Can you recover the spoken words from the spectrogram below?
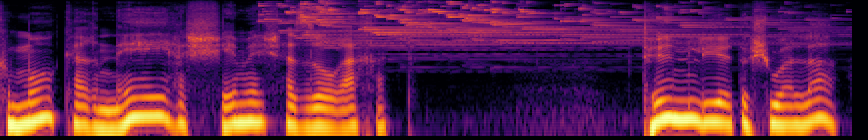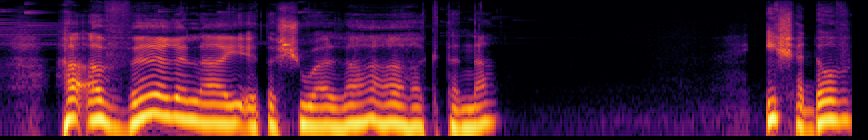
כמו קרני השמש הזורחת. תן לי את השועלה, העבר אליי את השועלה הקטנה. איש הדוב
